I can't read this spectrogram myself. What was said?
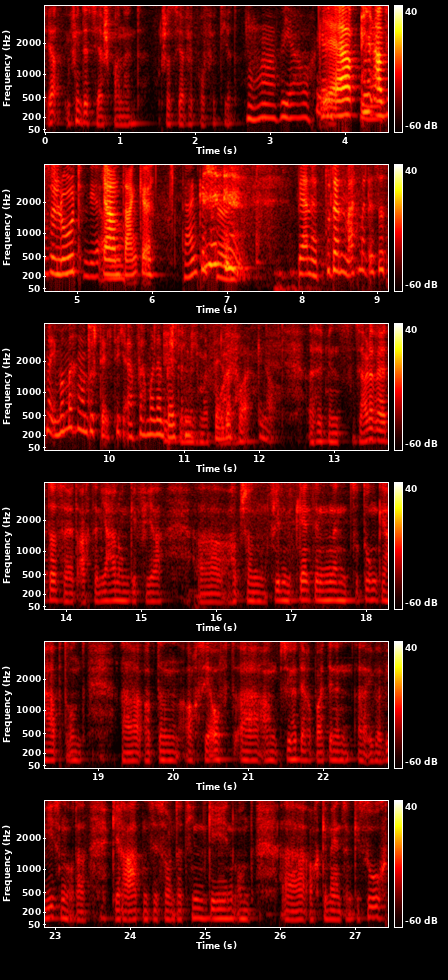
äh, ja, ich finde es sehr spannend. Ich habe schon sehr viel profitiert. Ja, wir auch. Gell? Ja, absolut. Wir Ja, auch. und danke. Dankeschön. Bernhard, du, dann machen wir das, was wir immer machen, und du stellst dich einfach mal am Ich stell besten mich mal vor, selber ja. vor. Genau. Also ich bin Sozialarbeiter seit 18 Jahren ungefähr, äh, habe schon viel mit Klientinnen zu tun gehabt und äh, habe dann auch sehr oft äh, an Psychotherapeutinnen äh, überwiesen oder geraten, sie sollen dorthin gehen und äh, auch gemeinsam gesucht.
